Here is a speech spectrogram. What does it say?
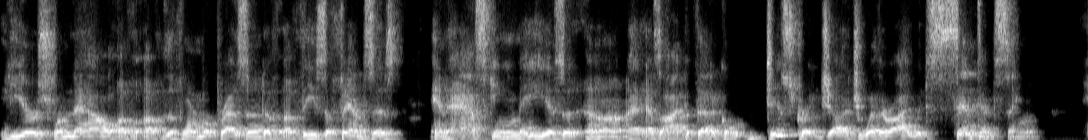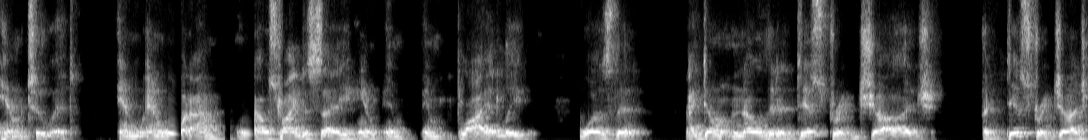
years from now of, of the former president of, of these offenses and asking me as a uh, as a hypothetical district judge whether I would sentencing him to it. And and what I'm what I was trying to say in, in, impliedly was that I don't know that a district judge, a district judge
